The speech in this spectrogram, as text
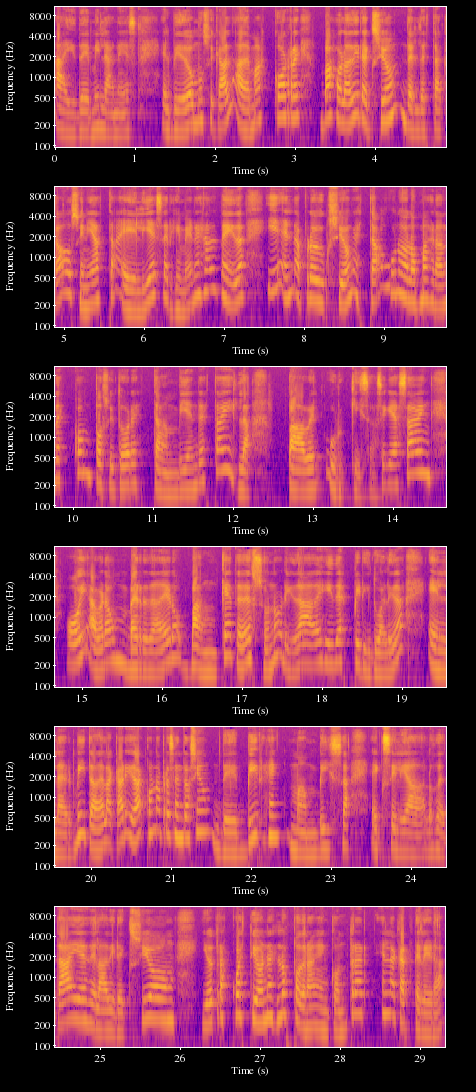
Aide Milanés. El video musical además corre bajo la dirección del destacado cineasta Eliezer Jiménez Almeida y en la producción está uno de los más grandes compositores también de esta isla, Pavel Urquiza. Así que ya saben, hoy habrá un verdadero banquete de sonoridades y de espiritualidad en la Ermita de la Caridad con la presentación de Virgen Mambisa exiliada. Los detalles de la dirección y otras cuestiones los podrán encontrar en la cartelera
